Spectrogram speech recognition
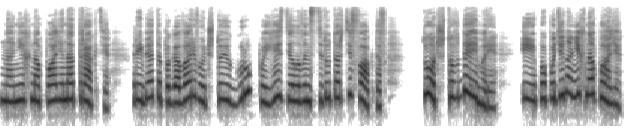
На них напали на тракте. Ребята поговаривают, что их группа ездила в Институт артефактов, тот, что в Дейморе, и по пути на них напали.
